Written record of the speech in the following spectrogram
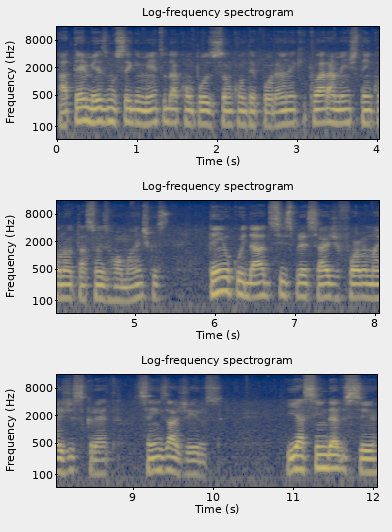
Até mesmo o segmento da composição contemporânea, que claramente tem conotações românticas, tem o cuidado de se expressar de forma mais discreta, sem exageros. E assim deve ser,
